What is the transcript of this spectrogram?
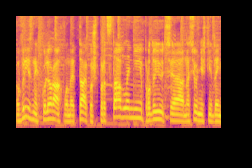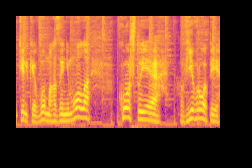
В різних кольорах вони також представлені, продаються на сьогоднішній день тільки в магазині Мола. Коштує в Європі,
